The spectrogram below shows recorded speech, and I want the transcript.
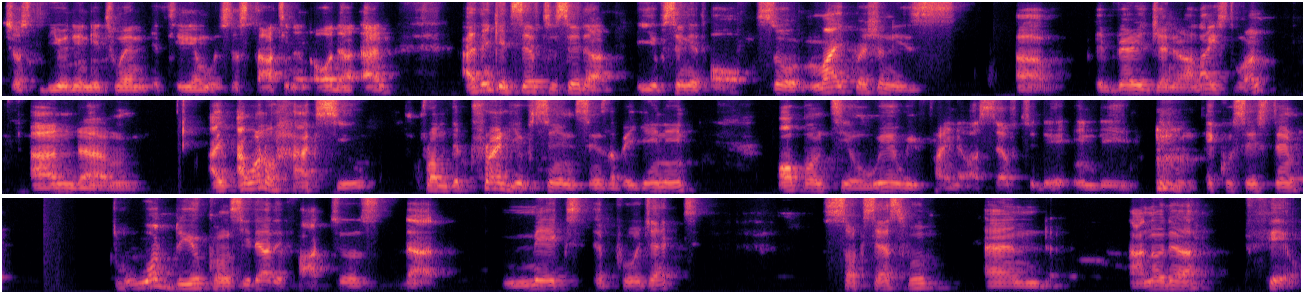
just building it when Ethereum was just starting and all that. And I think it's safe to say that you've seen it all. So my question is um, a very generalized one. And um, I, I want to ask you from the trend you've seen since the beginning up until where we find ourselves today in the ecosystem, what do you consider the factors that makes a project successful and another fail,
